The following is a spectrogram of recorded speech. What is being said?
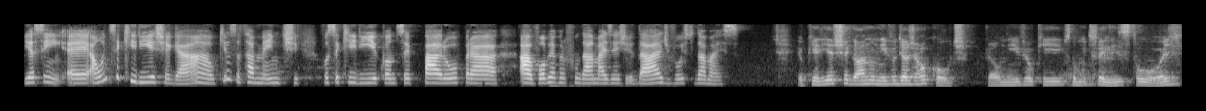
E assim, é, aonde você queria chegar? O que exatamente você queria quando você parou para, ah, vou me aprofundar mais em agilidade, vou estudar mais? Eu queria chegar no nível de Agile Coach, que é o nível que estou muito feliz, estou hoje. Né?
